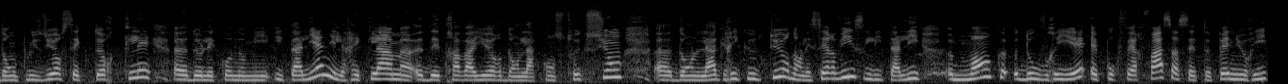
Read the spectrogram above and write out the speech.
dans plusieurs secteurs clés de l'économie italienne. Ils réclament des travailleurs dans la construction euh, dans l'agriculture, dans les services. L'Italie manque d'ouvriers et pour faire face à cette pénurie,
